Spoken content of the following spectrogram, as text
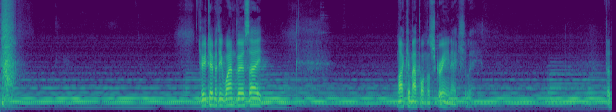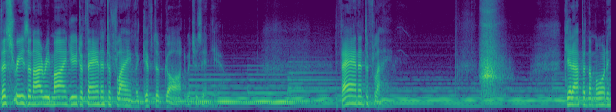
2 Timothy 1, verse 8. Might come up on the screen actually. For this reason, I remind you to fan into flame the gift of God which is in you. Fan into flame. Get up in the morning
